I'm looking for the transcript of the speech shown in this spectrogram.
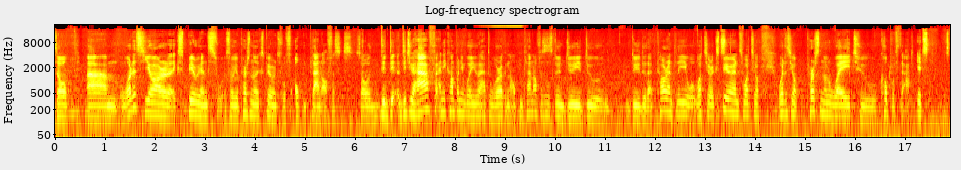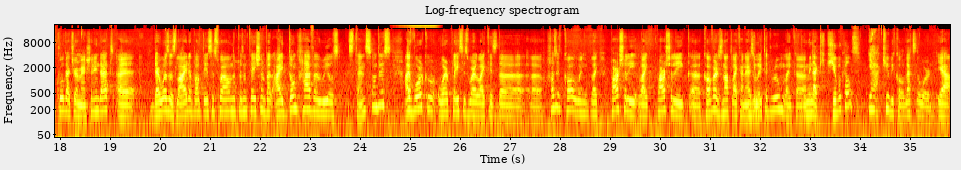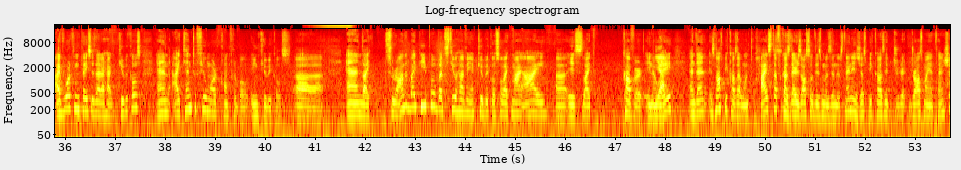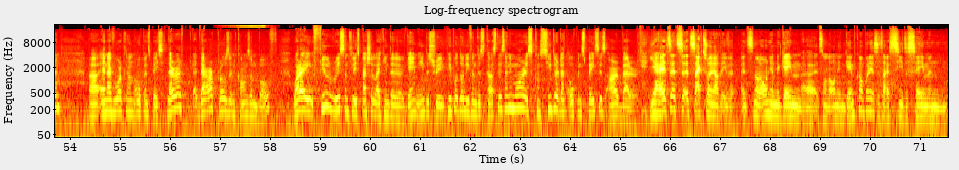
So, um, what is your experience? So, your personal experience with open plan offices. So, did, did you have any company where you had to work in open plan offices? Do do you do do you do that currently? What's your experience? What's your what is your personal way to cope with that? it's it's cool that you're mentioning that. Uh, there was a slide about this as well in the presentation, but I don't have a real stance on this. I've worked where places where like it's the uh, how's it called when like partially like partially uh, covered. It's not like an isolated room, like uh, I mean, like cubicles? yeah, cubicle. That's the word. Yeah, I've worked in places that I had cubicles, and I tend to feel more comfortable in cubicles. Uh, and like surrounded by people, but still having a cubicle. So like my eye uh, is like covered in a Yeah. way. And then it's not because I want to hide stuff, because there is also this misunderstanding. It's just because it dr- draws my attention. uh, and I've worked on open space. There are there are pros and cons on both. What I feel recently, especially like in the game industry, people don't even discuss this anymore. Is consider that open spaces are better. Yeah, it's it's it's actually not even. It's not only in the game. Uh, it's not only in game companies. I see the same in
